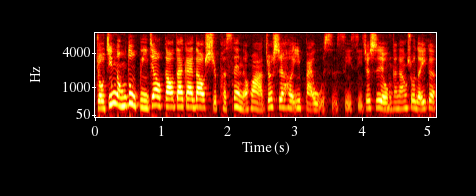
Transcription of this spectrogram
酒精浓度比较高，大概到十 percent 的话，就是喝一百五十 CC，就是我们刚刚说的一个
